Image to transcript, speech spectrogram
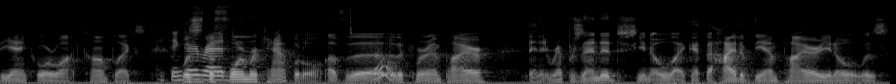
the Angkor Wat complex I think was I the former capital of the Oh. of the Khmer Empire, and it represented, you know, like at the height of the empire, you know, it was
